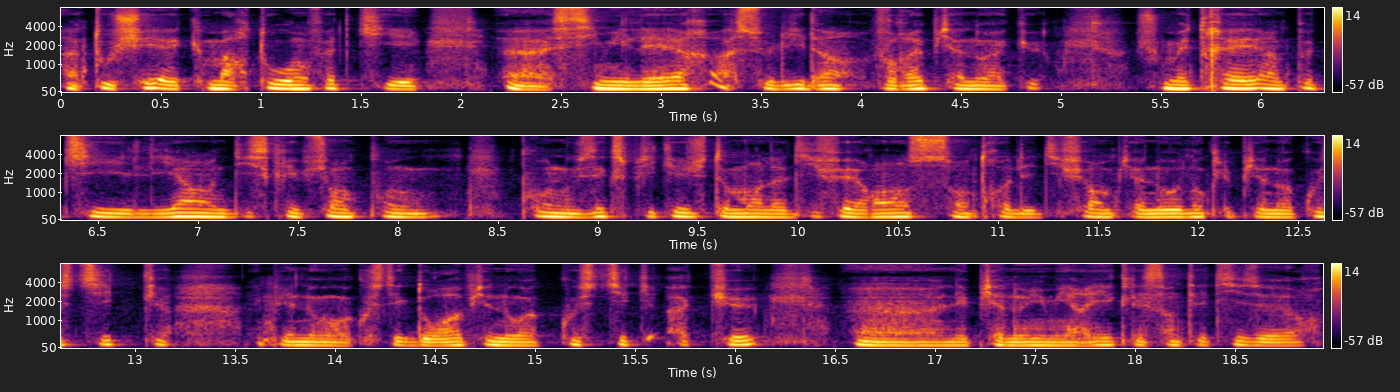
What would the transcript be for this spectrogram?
un toucher avec marteau en fait qui est euh, similaire à celui d'un vrai piano à queue. Je vous mettrai un petit lien en description pour, pour nous expliquer justement la différence entre les différents pianos, donc les pianos acoustiques, les pianos acoustiques droits, pianos acoustiques à queue, euh, les pianos numériques, les synthétiseurs,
